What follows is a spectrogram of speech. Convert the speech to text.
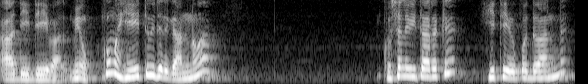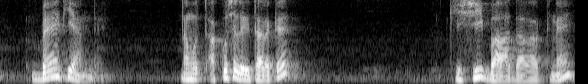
ආදී දේවල් මේ ඔක්කොම හේතු විදිහට ගන්නවා කුසල විතරක හිතේ උපදවන්න බෑ කියන්නේ. නමුත් අකුසල විතරක කිසි බාධාවක් නැහැ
